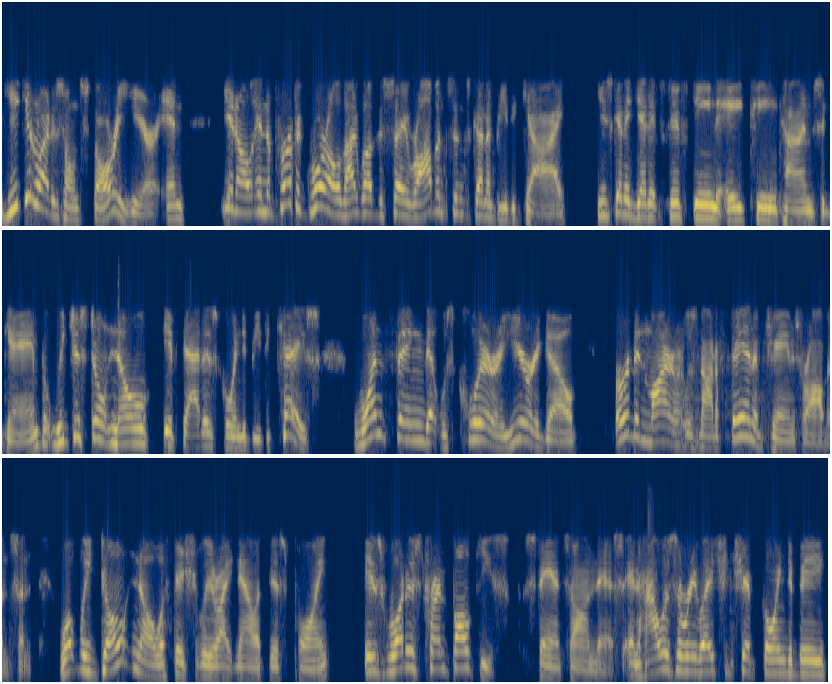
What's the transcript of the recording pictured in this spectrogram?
he can write his own story here. And you know, in the perfect world, I'd love to say Robinson's going to be the guy. He's going to get it 15 to 18 times a game, but we just don't know if that is going to be the case. One thing that was clear a year ago, Urban Meyer was not a fan of James Robinson. What we don't know officially right now at this point is what is Trent Baalke's stance on this, and how is the relationship going to be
